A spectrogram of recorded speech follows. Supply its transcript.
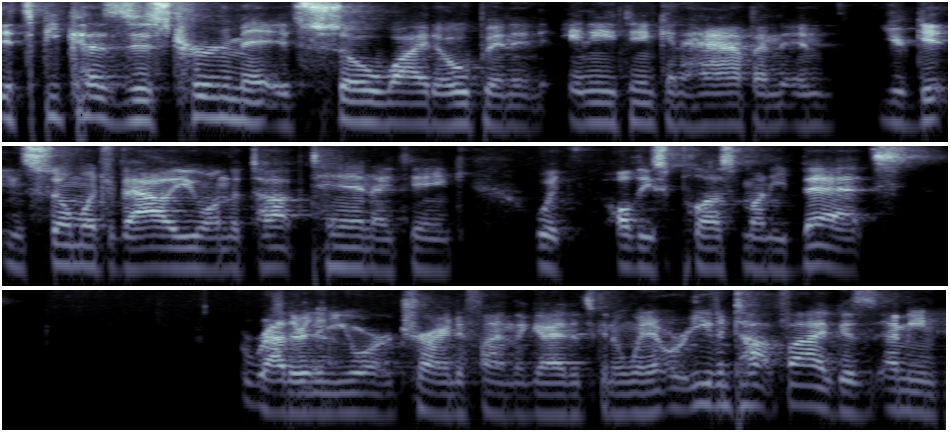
It's because this tournament it's so wide open and anything can happen, and you're getting so much value on the top ten. I think with all these plus money bets, rather than you are trying to find the guy that's going to win it, or even top five. Because I mean,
